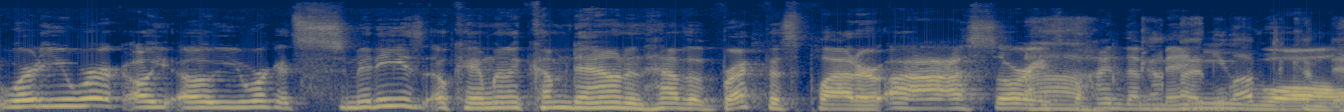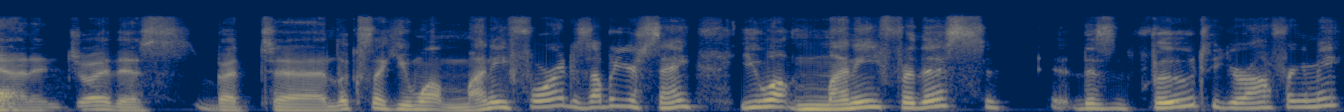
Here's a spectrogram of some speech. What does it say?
where do you work? Oh, you, oh, you work at Smitty's. Okay, I'm gonna come down and have a breakfast platter. Ah, sorry, it's Ah, behind the God, menu I'd love wall. to come down and enjoy this, but uh, it looks like you want money for it. Is that what you're saying? You want money for this? This food you're offering me?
